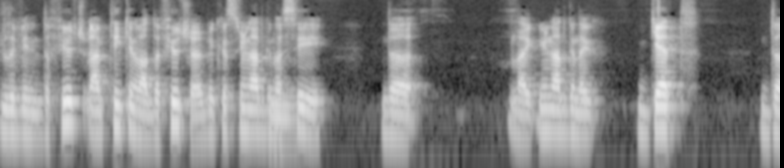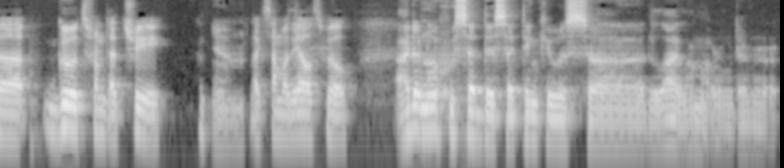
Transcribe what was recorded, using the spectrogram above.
living in the future. I'm thinking about the future because you're not gonna see the like you're not gonna get the goods from that tree yeah. like somebody else will. I don't know who said this. I think it was uh, Dalai Lama or whatever,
